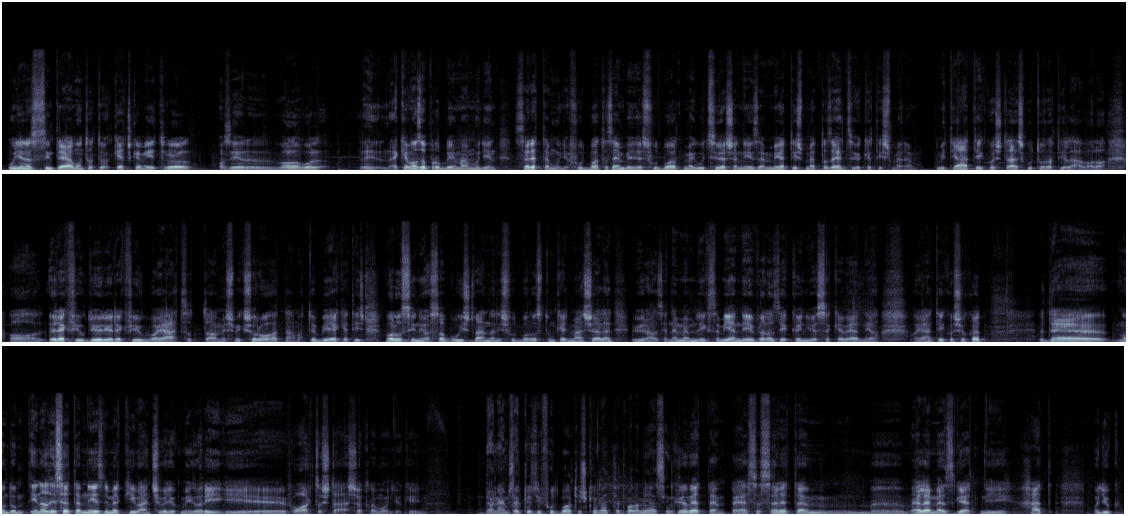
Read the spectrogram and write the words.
Ugyanez szinte elmondható a Kecskemétről, azért valahol nekem az a problémám, hogy én szerettem úgy a futballt, az NB1-es futballt, meg úgy szívesen nézem, miért is, mert az edzőket ismerem. Mit játékos társ Kutor Attilával, a, a öregfiúk, Győri öregfiúkban játszottam, és még sorolhatnám a többieket is. Valószínű a Szabó Istvánnal is futballoztunk egymás ellen, őre azért nem emlékszem, ilyen névvel azért könnyű összekeverni a, a játékosokat de mondom, én azért szeretem nézni, mert kíváncsi vagyok még a régi harcos társakra, mondjuk így. De a nemzetközi futballt is követted valamilyen szinten? Követtem, persze, szeretem elemezgetni, hát mondjuk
